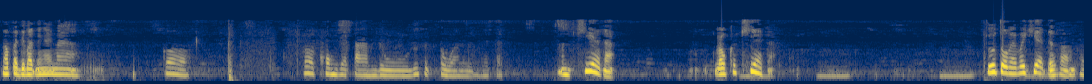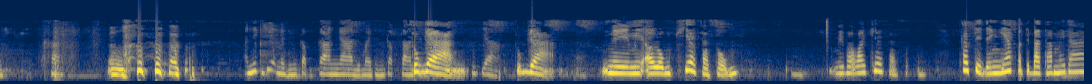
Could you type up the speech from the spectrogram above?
เราปฏิบัติยังไงมา ก็ ก็คงจะตามดูรู้สึกตัวอะไรอย่างเงี้ยค่ะมันเครียดอะ เราก็เครียดอะ รู้ตัวไหมว่าเครียดเดี๋ยวฟังค่ะ ค่ะ เออ อันนี้เครียดหมายถึงกับการงานหรือหมายถึงกับการทุกอย่างทุกอย่าง ทุกอย่าง มีมีอารมณ์เครียดสะสม มีภาวะเครียดสะสม ถ้าจิตอย่างเงี้ยปฏิบัติทำไม่ได้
